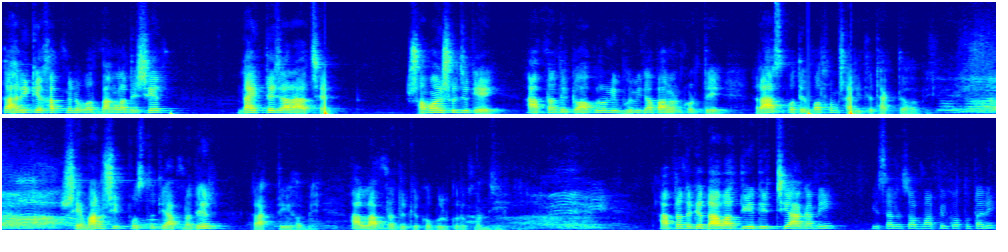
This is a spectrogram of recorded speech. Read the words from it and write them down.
তাহারিকে খাতমে নবদ বাংলাদেশের দায়িত্বে যারা আছেন, সময় সুযোগে আপনাদেরকে অগ্রণী ভূমিকা পালন করতে রাজপথে প্রথম সারিতে থাকতে হবে। সে মানসিক প্রস্তুতি আপনাদের রাখতেই হবে। আল্লাহ আপনাদেরকে কবুল করুক, মঞ্জুর করুক। আপনাদেরকে দাওয়াত দিয়ে দিচ্ছি আগামী ইসালে সব মাহফিল কত তারিখ?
